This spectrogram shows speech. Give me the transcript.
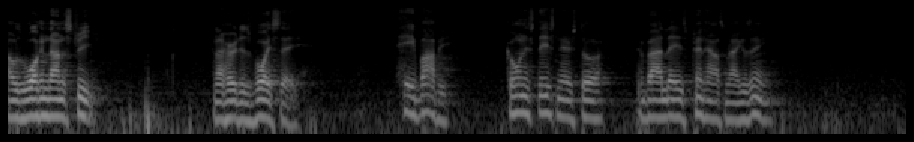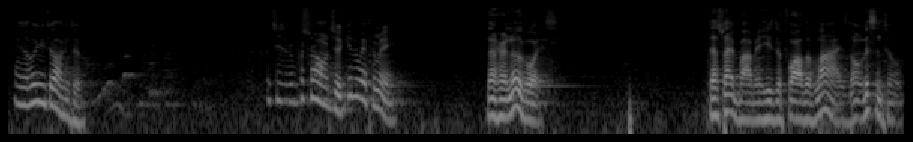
I was walking down the street, and I heard this voice say, Hey, Bobby, go in the stationery store and buy a Lay's Penthouse magazine. I go, Who are you talking to? What's wrong with you? Get away from me. Then I heard another voice. That's right, Bobby. He's the father of lies. Don't listen to him.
